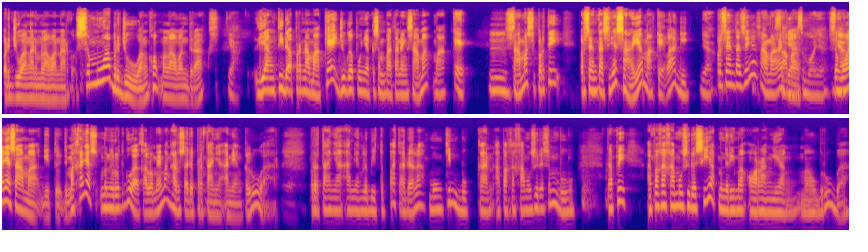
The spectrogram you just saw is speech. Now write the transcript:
perjuangan melawan narko, semua berjuang kok melawan drugs. Ya. Yang tidak pernah make juga punya kesempatan yang sama make. Hmm. Sama seperti persentasinya saya make lagi. Ya. Persentasinya sama, Sama aja. semuanya. Ya. Semuanya sama gitu. Makanya menurut gua kalau memang harus ada pertanyaan yang keluar. Iya. Pertanyaan yang lebih tepat adalah mungkin bukan apakah kamu sudah sembuh, tapi apakah kamu sudah siap menerima orang yang mau berubah?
